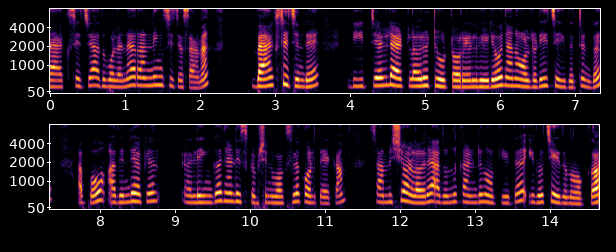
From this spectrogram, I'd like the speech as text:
ബാക്ക് സ്റ്റിച്ച് അതുപോലെ തന്നെ റണ്ണിങ് സ്റ്റിച്ചസ് ആണ്. ബാക്ക് സ്റ്റിച്ചിന്റെ ഡീറ്റെയിൽഡ് ആയിട്ടുള്ള ഒരു ട്യൂട്ടോറിയൽ വീഡിയോ ഞാൻ ഓൾറെഡി ചെയ്തിട്ടുണ്ട്. അപ്പോൾ അതിന്റെയൊക്കെ ലിങ്ക് ഞാൻ ഡിസ്ക്രിപ്ഷൻ ബോക്സിൽ കൊടുത്തേക്കാം. സംശയമുള്ളവർ അതൊന്ന് കണ്ടു നോക്കിയിട്ട് ഇത് ചെയ്തു നോക്കുക.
